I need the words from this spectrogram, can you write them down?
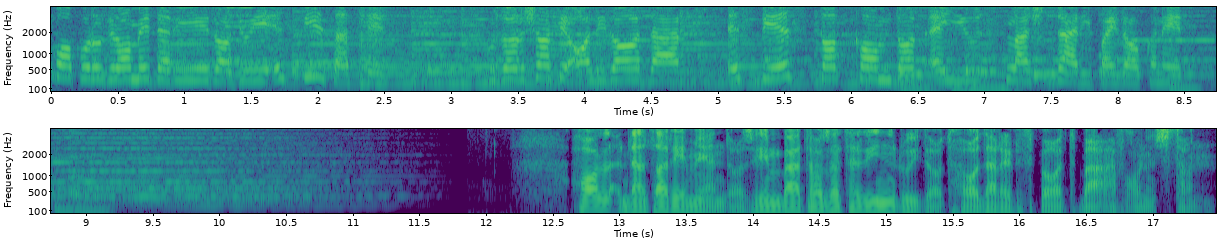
با پروگرام دری رادیوی SBS هستید. گزارشات عالی را در sbs.com.au دری پیدا کنید. حال نظر می اندازیم به تازه ترین رویدادها در ارتباط به افغانستان.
